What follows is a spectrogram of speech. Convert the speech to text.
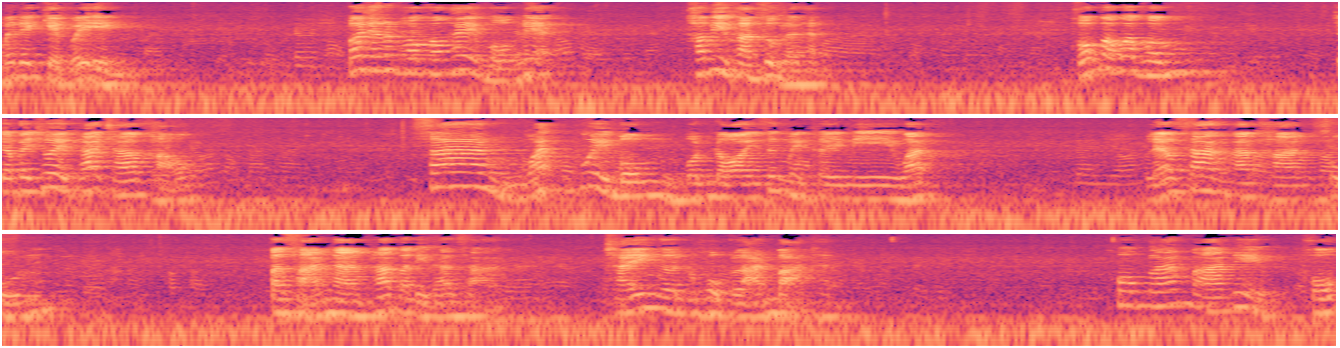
ไม่ได้เก็บไว้เอง เพราะฉะนั้นพอเขาให้ผมเนี่ยเขามีความสุขแล้วท่านผมบอกว่าผมจะไปช่วยพระชาวเขา สร้างวัดห้วยบงบนดอย ซึ่งไม่เคยมีวัด แล้วสร้างอาคารศูนย์ ประสานงานพระประดิษฐ์อาสาใช้เงินหกล้านบาทท่านหกล้านบาทนี่ ผม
